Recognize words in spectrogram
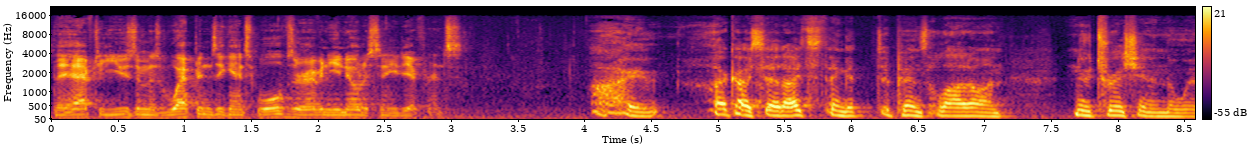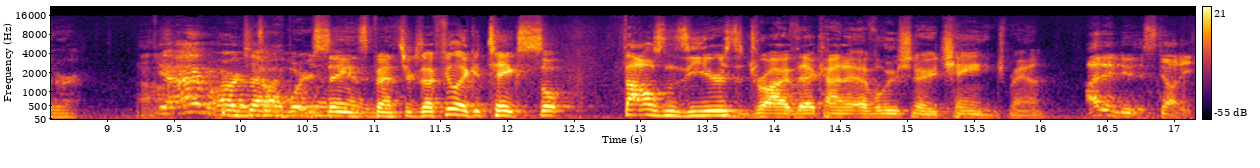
they have to use them as weapons against wolves, or haven't you noticed any difference? I, like I said, I think it depends a lot on nutrition in the winter. Yeah, I have a hard time with what you're saying, land? Spencer, because I feel like it takes so thousands of years to drive that kind of evolutionary change, man. I didn't do the study.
